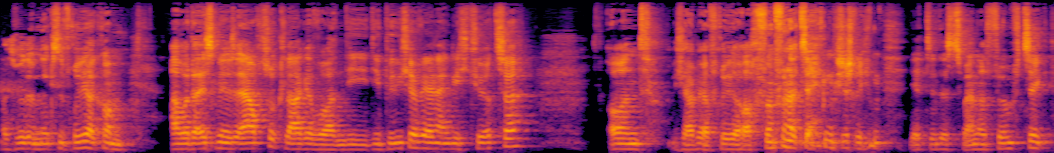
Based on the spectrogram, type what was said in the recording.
Das wird im nächsten Frühjahr kommen. Aber da ist mir auch so klar geworden, die, die Bücher werden eigentlich kürzer. Und ich habe ja früher auch 500 Seiten geschrieben, jetzt sind es 250.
